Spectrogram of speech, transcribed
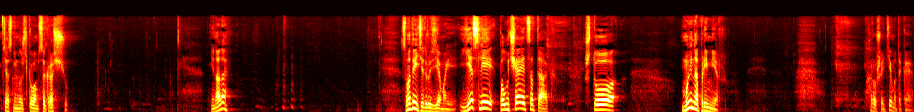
Сейчас немножечко вам сокращу. Не надо? Смотрите, друзья мои, если получается так, что мы, например, хорошая тема такая,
